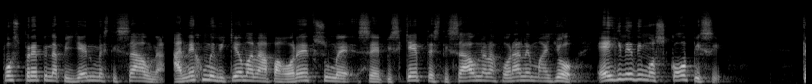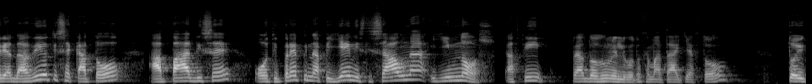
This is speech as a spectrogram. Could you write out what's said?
Πώς πρέπει να πηγαίνουμε στη σάουνα. Αν έχουμε δικαίωμα να απαγορεύσουμε σε επισκέπτες στη σάουνα να φοράνε μαγιό. Έγινε δημοσκόπηση. 32% απάντησε ότι πρέπει να πηγαίνει στη σάουνα γυμνός. Αυτοί πρέπει να το δουν λίγο το θεματάκι αυτό. Το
